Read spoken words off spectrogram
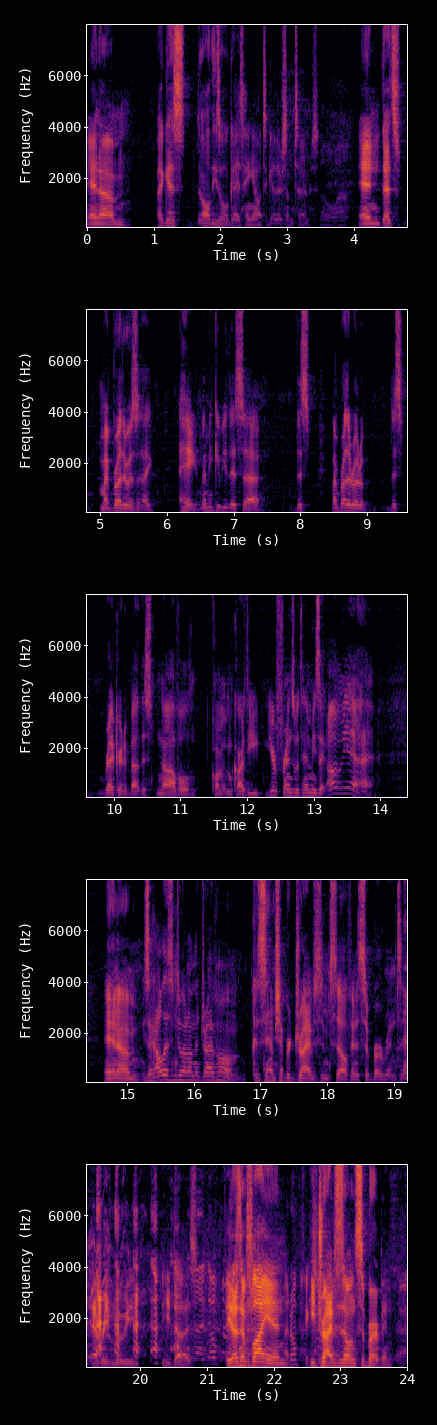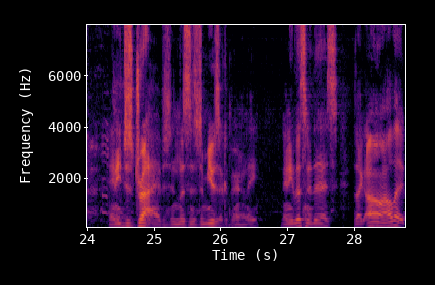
And um, I guess all these old guys hang out together sometimes. Oh wow! And that's my brother was like, "Hey, let me give you this. Uh, this my brother wrote a, this record about this novel, Cormac McCarthy. You're friends with him." He's like, "Oh yeah." And um, he's like, I'll listen to it on the drive home because Sam Shepard drives himself in a suburban to every movie he does. He doesn't fly in. He drives his own suburban, and he just drives and listens to music apparently. And he listened to this. He's like, oh, I'll let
